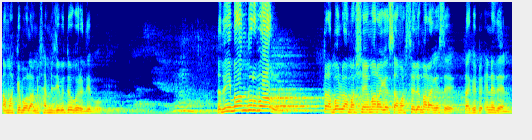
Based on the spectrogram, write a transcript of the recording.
আমাকে বল, আমি স্বামী জীবিত করে দিব। যদি ইমান দুর্বল, তারা বলবে, আমার স্বামী মারা গেছে, আমার ছেলে মারা গেছে, তাকে একটু এনে দেন।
